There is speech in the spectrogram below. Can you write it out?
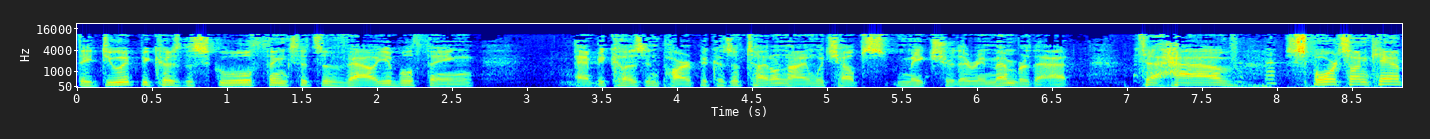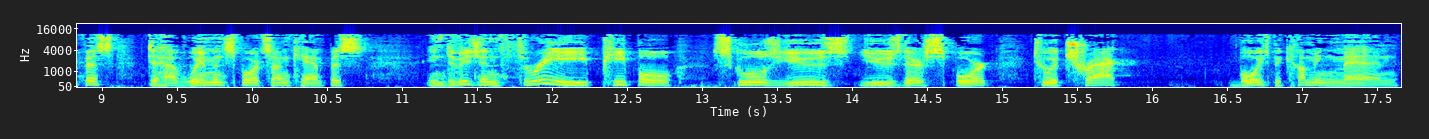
They do it because the school thinks it's a valuable thing, and because, in part, because of Title IX, which helps make sure they remember that, to have sports on campus, to have women's sports on campus. In Division Three, people, schools use use their sport to attract boys becoming men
